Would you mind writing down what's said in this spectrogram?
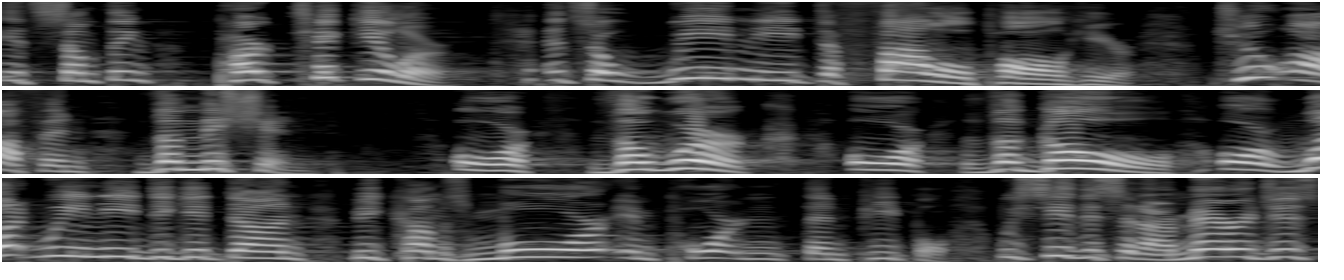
it's something particular. And so we need to follow Paul here. Too often, the mission or the work or the goal or what we need to get done becomes more important than people. We see this in our marriages,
